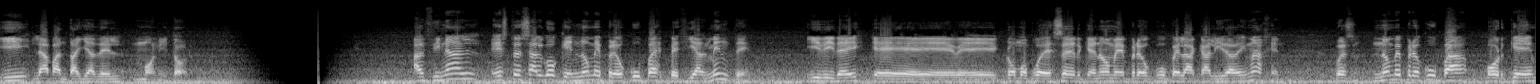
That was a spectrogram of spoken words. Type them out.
y la pantalla del monitor. Al final, esto es algo que no me preocupa especialmente. Y diréis que eh, cómo puede ser que no me preocupe la calidad de imagen. Pues no me preocupa porque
